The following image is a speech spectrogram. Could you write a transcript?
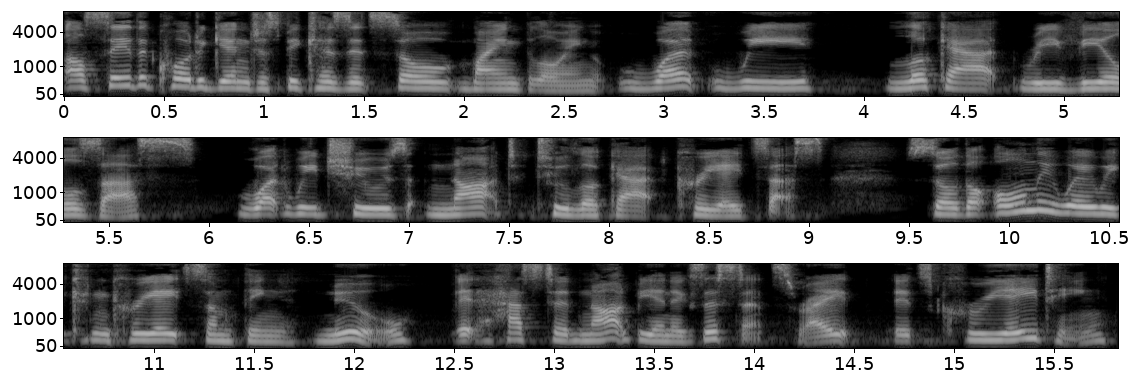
I'll say the quote again just because it's so mind blowing. What we look at reveals us. What we choose not to look at creates us. So the only way we can create something new it has to not be in existence, right? It's creating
